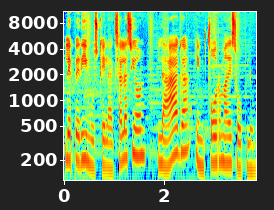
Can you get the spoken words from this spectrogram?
le pedimos que la exhalación la haga en forma de soplo.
